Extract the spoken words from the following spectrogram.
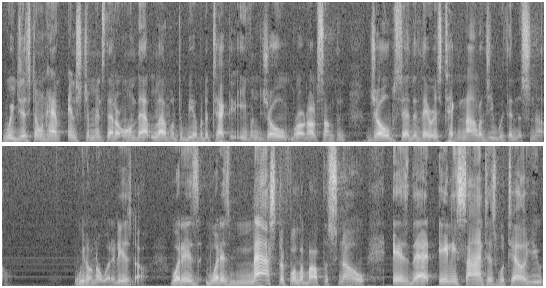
We just don't have instruments that are on that level to be able to detect it. Even Job brought out something. Job said that there is technology within the snow. We don't know what it is though. What is, what is masterful about the snow is that any scientist will tell you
